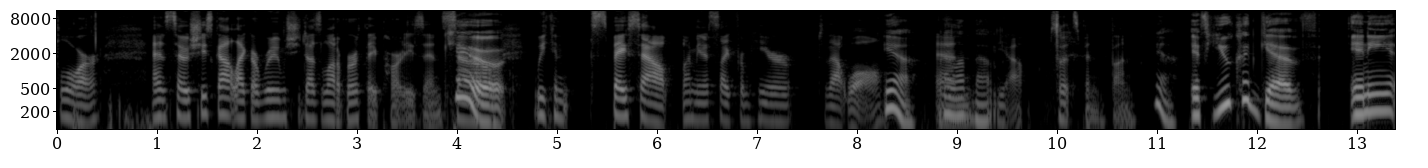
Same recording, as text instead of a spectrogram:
floor, and so she's got like a room she does a lot of birthday parties in. Cute. So we can space out. I mean, it's like from here to that wall. yeah, And I love that. Yeah, so it's been fun. Yeah. If you could give any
